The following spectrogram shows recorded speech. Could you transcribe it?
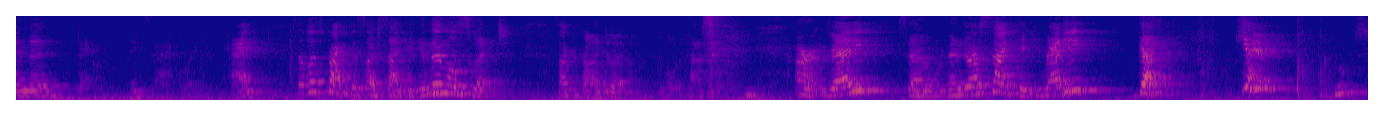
and then down. Exactly. Okay? So let's practice our side kick, and then we'll switch. So I can probably do it a little bit faster. All right, ready? So we're gonna do our side kick. You ready? Go. Yeah. Oops.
